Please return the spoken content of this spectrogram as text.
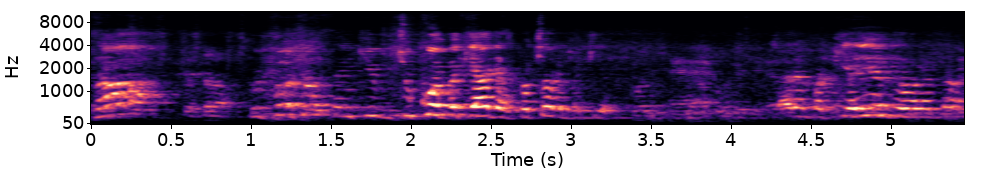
Sawa? Good photo, thank you. Chukua peke yake, kochore peke yake. Chore peke hiyo ndio wanataka.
